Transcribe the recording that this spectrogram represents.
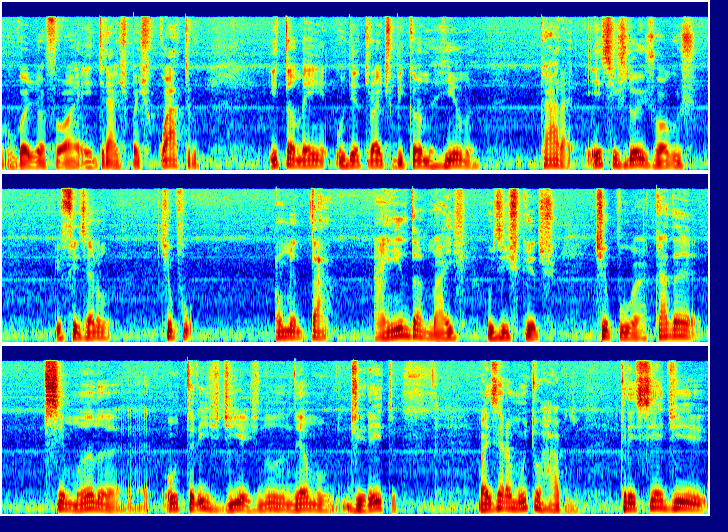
o God of War entre aspas 4, e também o Detroit Become Human. Cara, esses dois jogos me fizeram, tipo, aumentar ainda mais os inscritos. Tipo, a cada semana ou três dias, não lembro direito, mas era muito rápido. crescia de,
